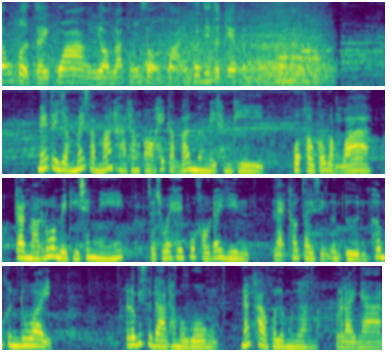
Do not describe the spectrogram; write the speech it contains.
ต้องเปิดใจกว้างยอมรับทั้งสองฝ่ายเพื่อที่จะแก้ปัญหา แม้จะยังไม่สามารถหาทางออกให้กับบ้านเมืองในทันที พวกเขาก็หวังว่าการมาร่วมเวทีเช่นนี้ จะช่วยให้พวกเขาได้ยิน และเข้าใจเสียงอื่นๆ เพิ่มขึ้นด้วย รวิศดาธรรมวงศ์ นักข่าวพลเมือง รายงาน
